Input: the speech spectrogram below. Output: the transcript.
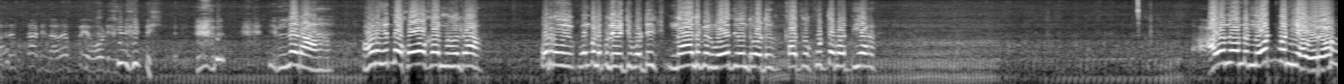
அது தாண்டி அதை போய் ஓடி இல்லடா அவனுக்கு என்ன கோவக்காரன்டா ஒரு பொம்பளை பிள்ளை வச்சு போட்டு நாலு பேர் முளைச்சு நின்று போட்டு காத்துல கூட்ட பார்த்தியா அவன் ஒன்று நோட் பண்ணியா வரும்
